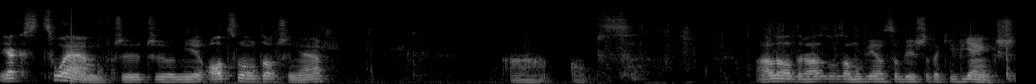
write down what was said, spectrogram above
jak z cłem, czy, czy mi oclą to, czy nie. A, ops. Ale od razu zamówiłem sobie jeszcze taki większy,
